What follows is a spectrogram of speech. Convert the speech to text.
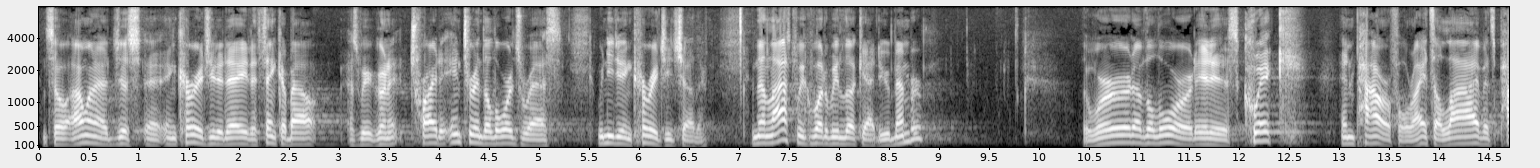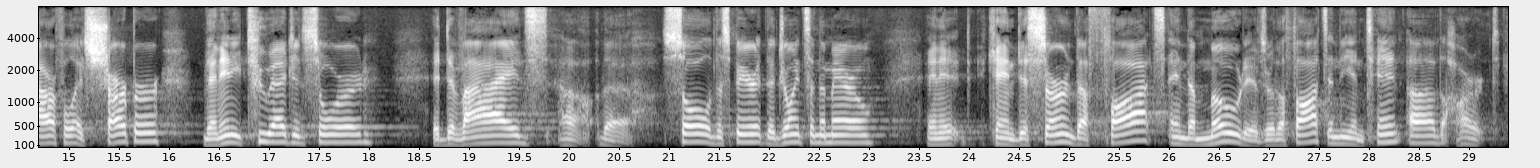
And so I want to just uh, encourage you today to think about, as we're going to try to enter in the Lord's rest, we need to encourage each other. And then last week, what did we look at? Do you remember? The word of the Lord, it is quick and powerful, right? It's alive, it's powerful, it's sharper than any two edged sword. It divides uh, the soul the spirit, the joints and the marrow, and it can discern the thoughts and the motives or the thoughts and the intent of the heart.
